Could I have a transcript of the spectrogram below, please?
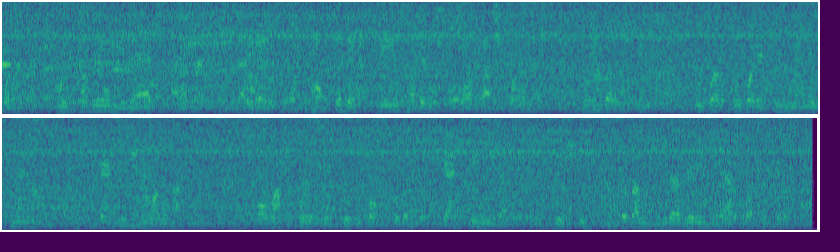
পরাজয়। এভাবেও ম্যাচ হারা যায়। টাইগার ভক্তদের এভাবেও হতাশ করা যায়। রবিবার থাকেন সুপার ওভারে টিম ম্যানেজমেন্ট ব্যাটিংয়ে নামালো না। অবাক করেছে প্রতিপক্ষদেরকে। ক্যাপ্টেন মিরাজ যে সিদ্ধান্তটা মিরাজেরই নেয়ার কথা ছিল।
